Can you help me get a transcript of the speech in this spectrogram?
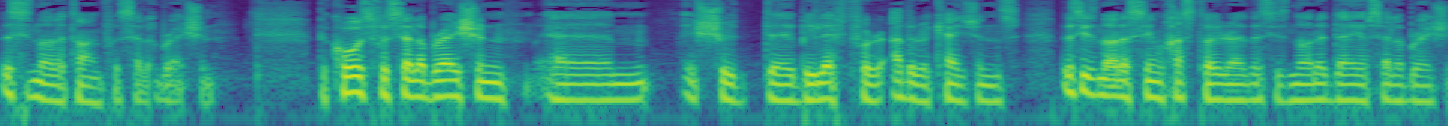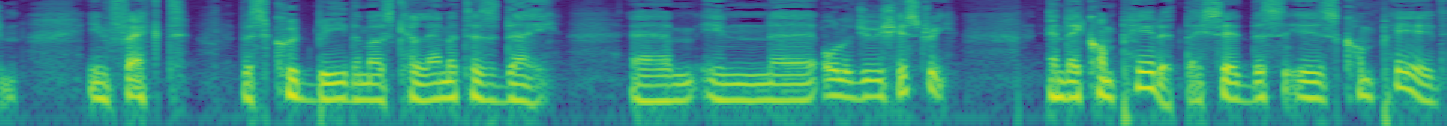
this is not a time for celebration. The cause for celebration um, should uh, be left for other occasions. This is not a Simchas Torah. This is not a day of celebration. In fact, this could be the most calamitous day um, in uh, all of Jewish history. And they compared it. They said this is compared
